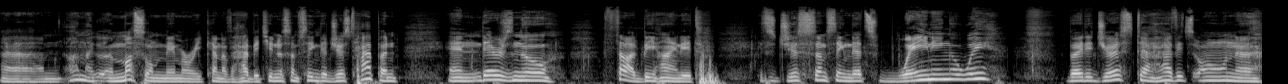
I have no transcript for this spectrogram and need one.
um, oh my, a muscle memory kind of habit, you know, something that just happened and there's no thought behind it. It's just something that's waning away, but it just uh, has its own, uh,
